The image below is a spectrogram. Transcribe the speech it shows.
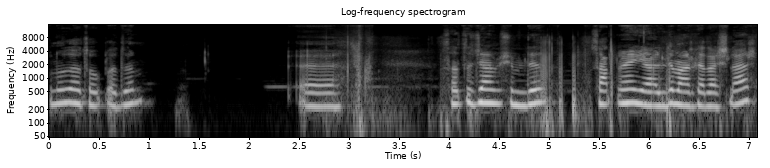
Bunu da topladım. Ee, satacağım şimdi. Satmaya geldim arkadaşlar.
